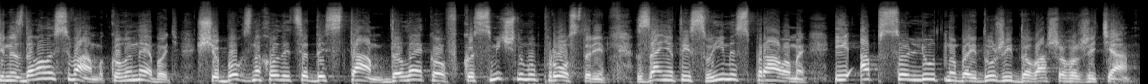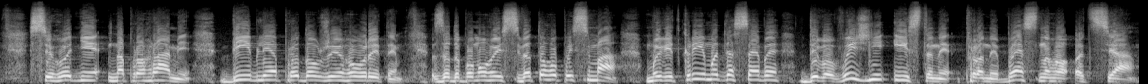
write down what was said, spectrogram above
Чи не здавалось вам коли-небудь, що Бог знаходиться десь там, далеко в космічному просторі, зайнятий своїми справами і абсолютно байдужий до вашого життя? Сьогодні на програмі Біблія продовжує говорити за допомогою святого письма. Ми відкриємо для себе дивовижні істини про небесного Отця.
